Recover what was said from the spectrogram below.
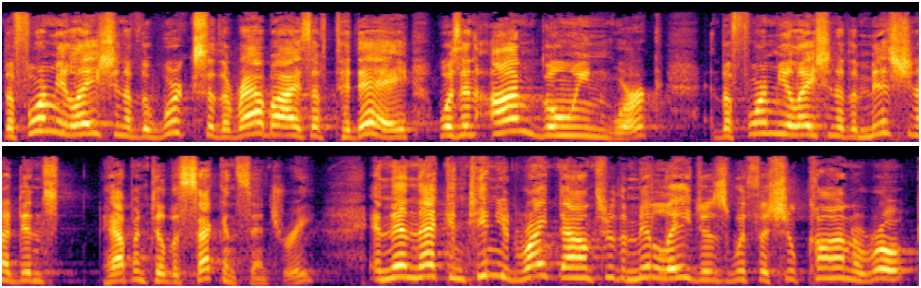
The formulation of the works of the rabbis of today was an ongoing work. The formulation of the Mishnah didn't happen till the second century. And then that continued right down through the Middle Ages with the Shulchan Aruch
